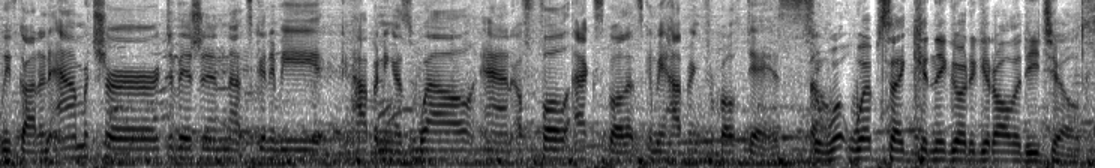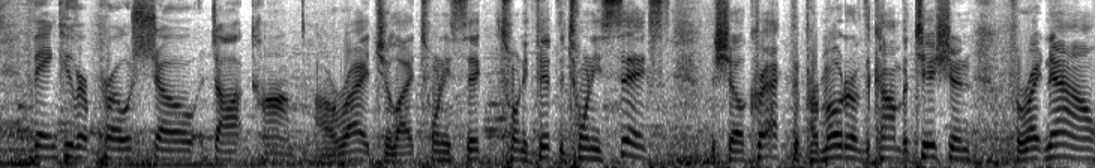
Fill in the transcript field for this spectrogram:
We've got an amateur division that's going to be happening as well, and a full expo that's going to be happening for both days. So, so what website can they go to get all the details? VancouverProShow.com. All right, July 26th, 25th to 26th, Michelle Krack, the promoter of the competition. For right now,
